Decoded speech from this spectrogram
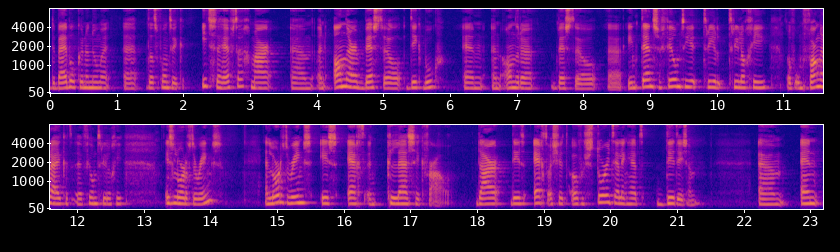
de Bijbel kunnen noemen. Uh, dat vond ik iets te heftig, maar um, een ander best wel dik boek en een andere best wel uh, intense filmtrilogie, of omvangrijke filmtrilogie, is Lord of the Rings. En Lord of the Rings is echt een classic verhaal. Daar, dit echt, als je het over storytelling hebt, dit is hem. Um, en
